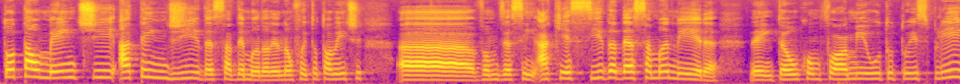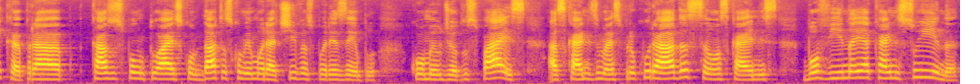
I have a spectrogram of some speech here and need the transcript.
totalmente atendida essa demanda, né? não foi totalmente, uh, vamos dizer assim, aquecida dessa maneira. Né? Então, conforme o Tutu explica, para casos pontuais, com datas comemorativas, por exemplo, como é o Dia dos Pais, as carnes mais procuradas são as carnes bovina e a carne suína.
